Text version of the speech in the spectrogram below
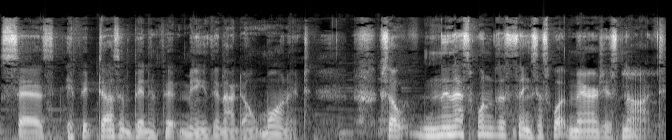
says, if it doesn't benefit me, then I don't want it. So then that's one of the things. That's what marriage is not.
